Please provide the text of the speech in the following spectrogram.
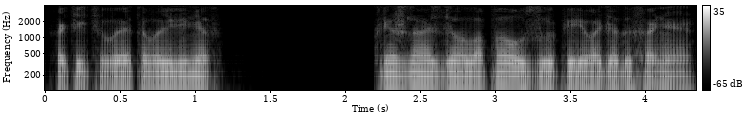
хотите вы этого или нет». Княжна сделала паузу, переводя дыхание.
